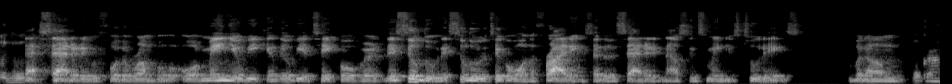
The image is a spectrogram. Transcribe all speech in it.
mm-hmm. that Saturday before the Rumble, or Mania weekend, there'll be a takeover. They still do. They still do the takeover on the Friday instead of the Saturday now since Mania's two days. But um, okay.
